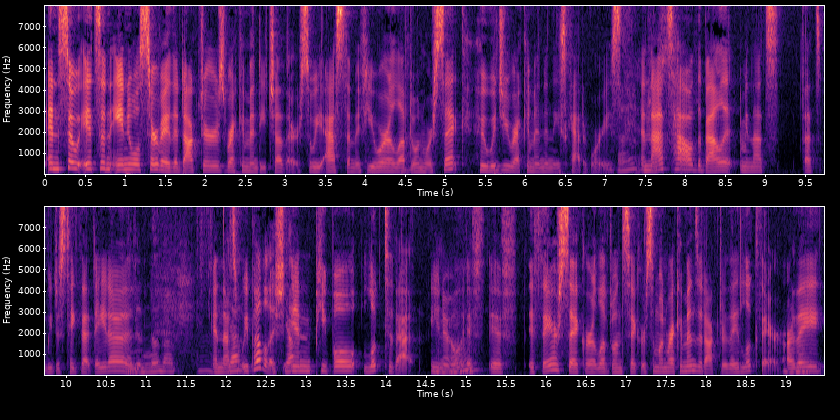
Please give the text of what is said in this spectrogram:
and so it's an annual survey. The doctors recommend each other. So we ask them if you or a loved one were sick, who would you recommend in these categories? and that's how the ballot. I mean, that's that's we just take that data and Didn't know that. and that's Yeah. what we publish Yeah. Mm-hmm. and people look to that you know if if if they are sick or a loved one's sick or someone recommends a doctor they look there are Mm-hmm. they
